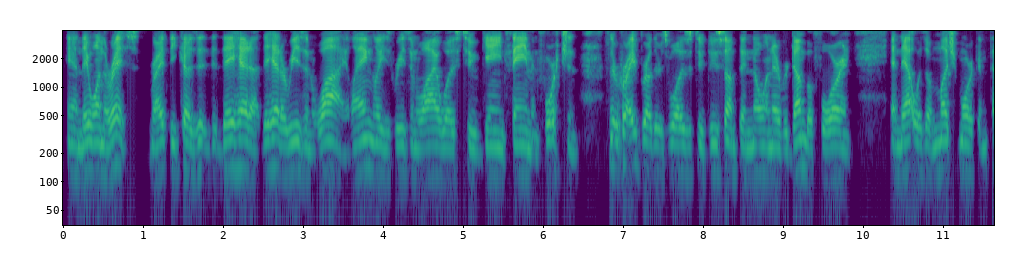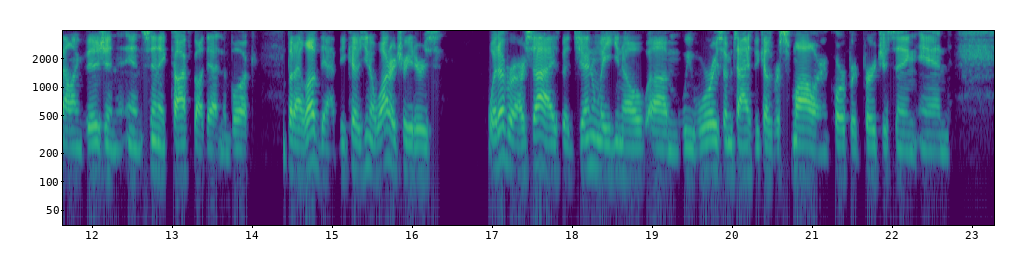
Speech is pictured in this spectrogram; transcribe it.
and they won the race, right? Because it, they had a they had a reason why. Langley's reason why was to gain fame and fortune. The Wright brothers was to do something no one ever done before, and and that was a much more compelling vision. And Sinek talks about that in the book. But I love that because you know water treaters, whatever our size, but generally you know um, we worry sometimes because we're smaller in corporate purchasing and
